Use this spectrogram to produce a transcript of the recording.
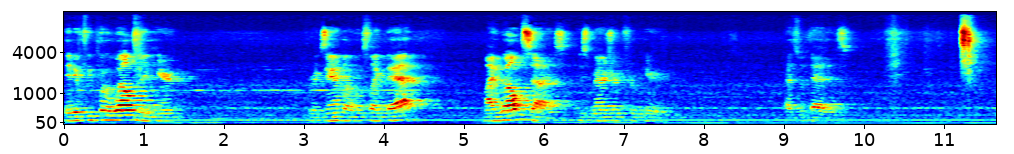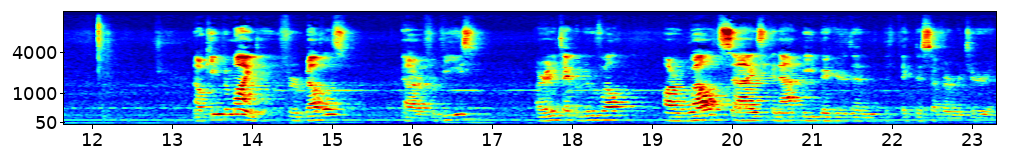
Then if we put a weld in here, for example, it looks like that, my weld size is measured from here. That's what that is. Now keep in mind, for bevels, or for V's, or any type of groove weld, our weld size cannot be bigger than the thickness of our material.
